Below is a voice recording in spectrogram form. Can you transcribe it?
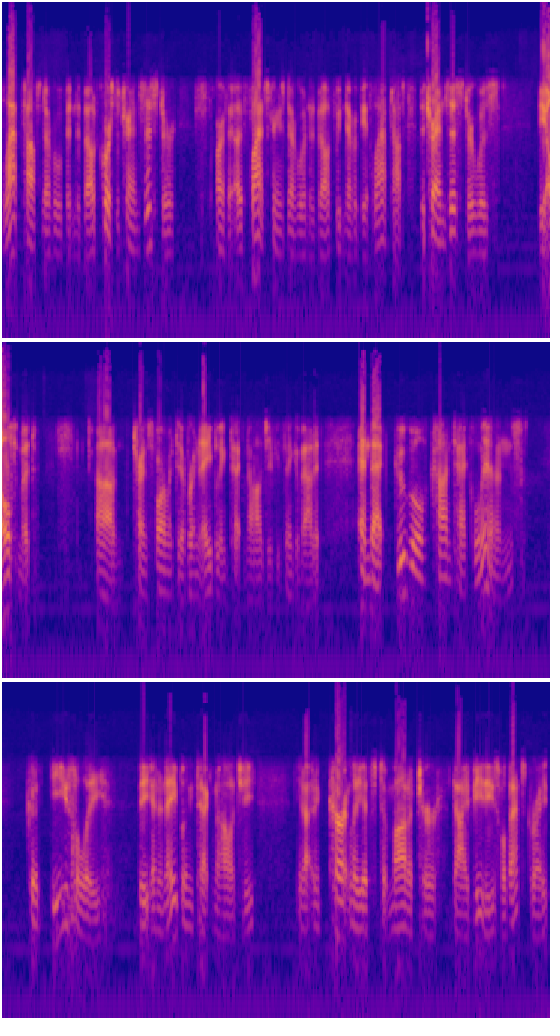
laptops never would have been developed. Of course, the transistor, or if, if flat screens never would have developed, we'd never be with laptops. The transistor was the ultimate uh, transformative or enabling technology, if you think about it, and that Google Contact Lens could easily be an enabling technology. You know, and currently it's to monitor diabetes. Well, that's great,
